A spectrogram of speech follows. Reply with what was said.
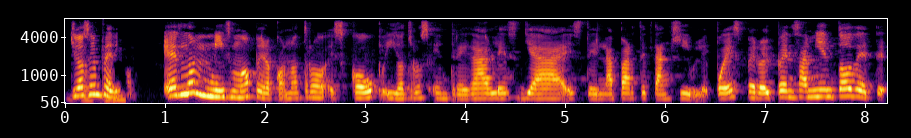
yo siempre digo, es lo mismo, pero con otro scope y otros entregables ya este, en la parte tangible, pues, pero el pensamiento de,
